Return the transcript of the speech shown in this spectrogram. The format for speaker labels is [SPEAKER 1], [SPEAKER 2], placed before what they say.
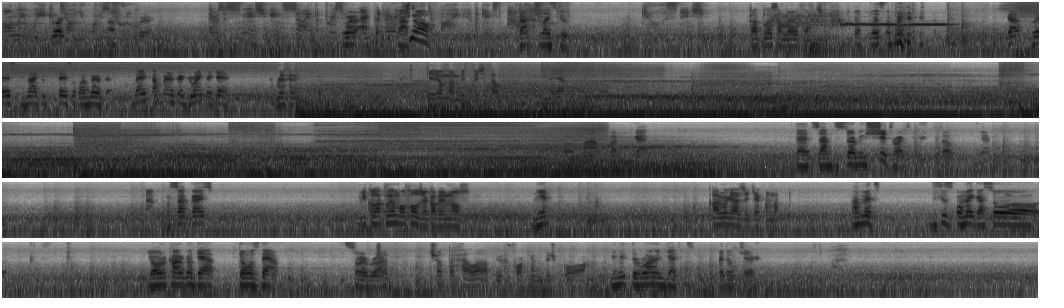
[SPEAKER 1] Only we can
[SPEAKER 2] Good.
[SPEAKER 1] tell you what is
[SPEAKER 2] Not
[SPEAKER 1] true.
[SPEAKER 2] bro.
[SPEAKER 1] There is a snitch inside the prison
[SPEAKER 2] You are acting
[SPEAKER 1] very
[SPEAKER 2] fast.
[SPEAKER 1] testify against our
[SPEAKER 2] God bless you.
[SPEAKER 1] Kill the snitch.
[SPEAKER 3] God bless America.
[SPEAKER 2] God bless America. God bless United States of America. Make America great again.
[SPEAKER 3] Geliyorum ben bir peçete al.
[SPEAKER 2] Yeah. That's some disturbing shit right here. So, yeah. What's up guys?
[SPEAKER 3] Bir kulaklığım off olacak haberin olsun.
[SPEAKER 2] Niye?
[SPEAKER 3] Kargo gelecek yakında.
[SPEAKER 2] Ahmet, this is Omega, so your cargo get goes down. Sorry, bro.
[SPEAKER 3] Shut, shut the hell up you fucking bitch boy.
[SPEAKER 2] You need to run and get it. I don't care.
